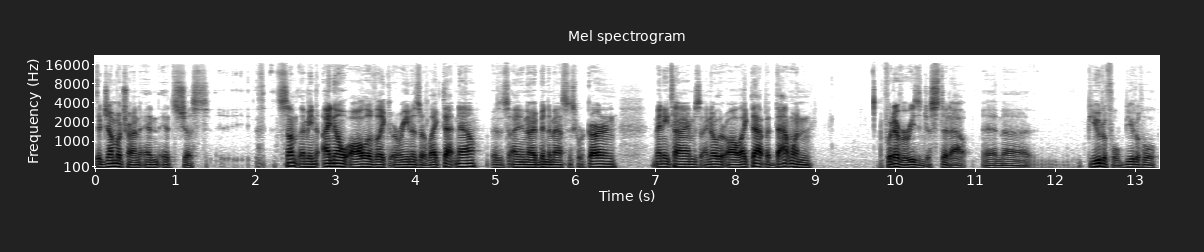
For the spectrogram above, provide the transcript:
the jumbotron, and it's just some. I mean, I know all of like arenas are like that now. As I you know, I've been to Madison Square Garden many times. I know they're all like that, but that one, for whatever reason, just stood out. And uh, beautiful, beautiful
